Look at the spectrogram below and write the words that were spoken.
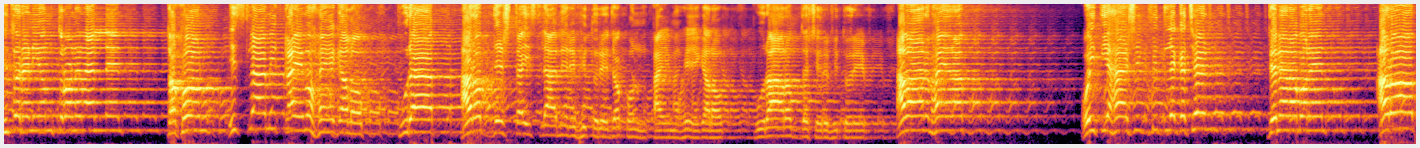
ভিতরে নিয়ন্ত্রণে আনলেন তখন ইসলামী কায়েম হয়ে গেল। পুরা আরব দেশটা ইসলামের ভিতরে যখন কায়েম হয়ে গেল, পুরা আরব দেশের ভিতরে। আমার ভাইয়েরা ঐতিহাসিকবিদ লিখেছেন তেনারা বলেন, আরব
